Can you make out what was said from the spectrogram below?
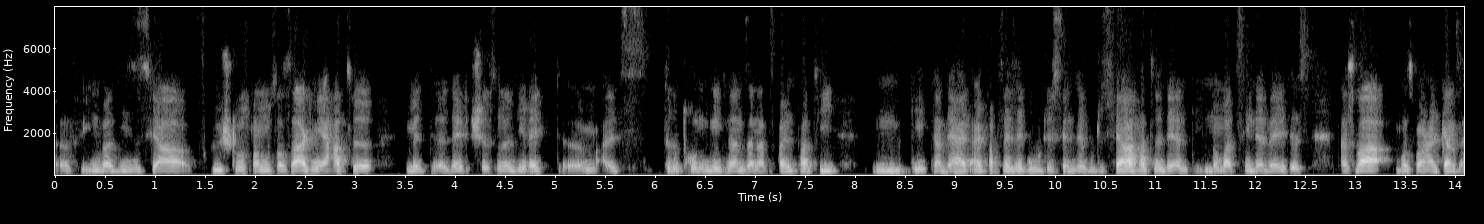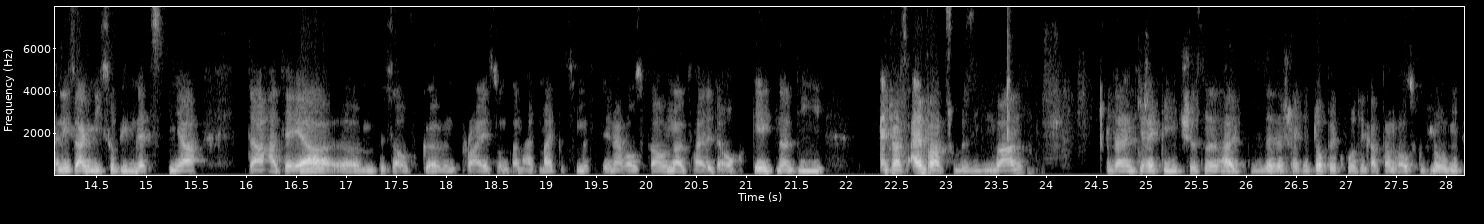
Äh, für ihn war dieses Jahr früh Schluss. Man muss auch sagen, er hatte mit äh, Dave Chisnell direkt ähm, als Drittrundengegner in seiner zweiten Partie ein Gegner, der halt einfach sehr, sehr gut ist, der ein sehr gutes Jahr hatte, der die Nummer 10 der Welt ist. Das war, muss man halt ganz ehrlich sagen, nicht so wie im letzten Jahr. Da hatte er ähm, bis auf Gervin Price und dann halt Michael Smith, den er rausgehauen hat, halt auch Gegner, die etwas einfacher zu besiegen waren. Und dann direkt gegen Chisnell halt sehr, sehr schlechte Doppelquote gehabt, dann rausgeflogen.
